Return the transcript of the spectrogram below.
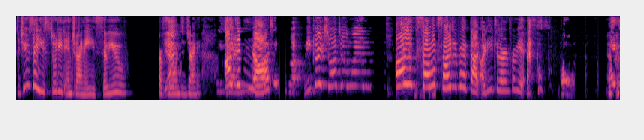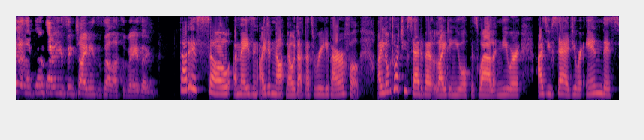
Did you say you studied in Chinese? So you are yeah. fluent in Chinese? I did not. I am so excited about that. I need to learn from you. oh. I know, like, don't you speak Chinese as well. That's amazing. That is so amazing. I did not know that. That's really powerful. I loved what you said about lighting you up as well. And you were, as you said, you were in this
